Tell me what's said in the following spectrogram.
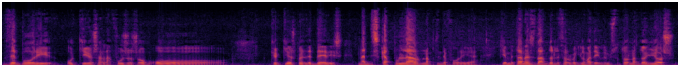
δεν μπορεί ο κύριος Αλαφούζος, ο, ο και ο κύριος Πρετεντέρης να τις καπουλάρουν από την εφορία και μετά να ζητάνε τον ελευθεροπαγγελματία και τον μισθωτό να τον λιώσουν.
